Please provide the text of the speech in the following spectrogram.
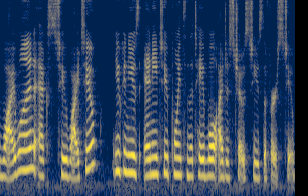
y1, x2, y2. You can use any two points in the table. I just chose to use the first two.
